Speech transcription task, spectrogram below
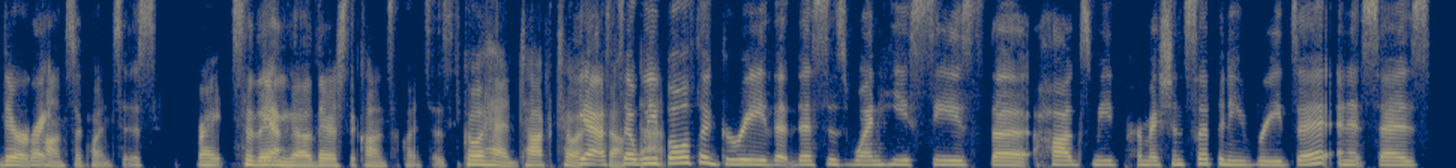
there are Right. consequences. Right. So there Yeah. you go. There's the consequences. Go ahead. Talk to us. yeah so we that. both agree that this is when he sees the hogsmeade permission slip and he reads it and it says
